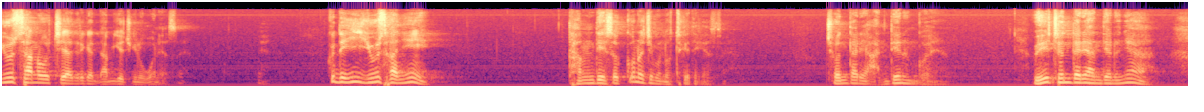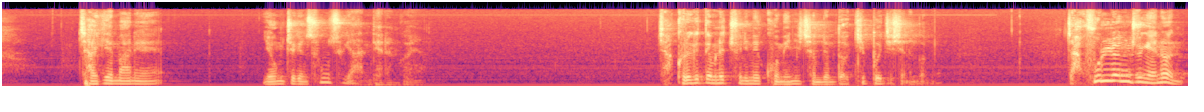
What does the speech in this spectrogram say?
유산으로 제자들에게 남겨주기를 원했어요 근데 이 유산이 당대에서 끊어지면 어떻게 되겠어요? 전달이 안 되는 거예요. 왜 전달이 안 되느냐? 자기만의 영적인 성숙이 안 되는 거예요. 자 그렇기 때문에 주님의 고민이 점점 더 깊어지시는 겁니다. 자 훈련 중에는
